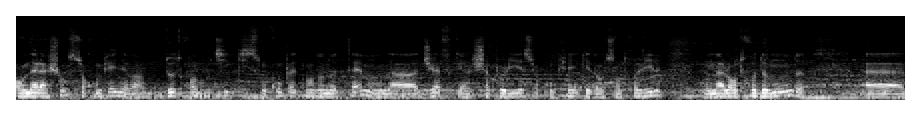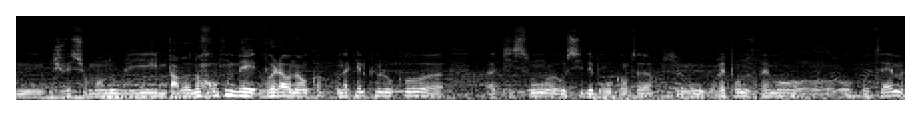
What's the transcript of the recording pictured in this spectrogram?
On a la chance sur Compiègne d'avoir deux trois boutiques qui sont complètement dans notre thème. On a Jeff qui est un chapelier sur Compiègne qui est dans le centre-ville. On a l'entre-deux-mondes. Euh, je vais sûrement en oublier, ils me pardonneront, mais voilà, on a encore on a quelques locaux euh, euh, qui sont aussi des brocanteurs qui répondent vraiment au, thème.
